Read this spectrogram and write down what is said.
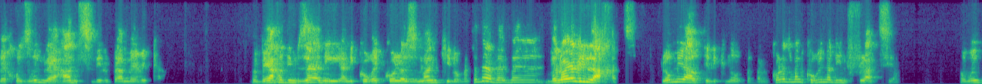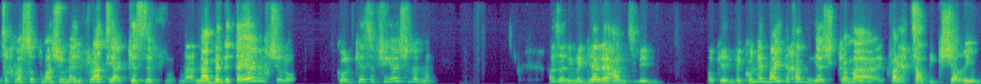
וחוזרים להאנסוויל באמריקה. וביחד עם זה אני, אני קורא כל הזמן, כאילו, ואתה יודע, ו- ו- ולא היה לי לחץ, לא מיהרתי לקנות, אבל כל הזמן קוראים על אינפלציה. אומרים צריך לעשות משהו עם האינפלציה, הכסף מאבד את הערך שלו, כל כסף שיש לנו. אז אני מגיע להאנסוויל, אוקיי, וקונה בית אחד, יש כמה, כבר יצרתי קשרים,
